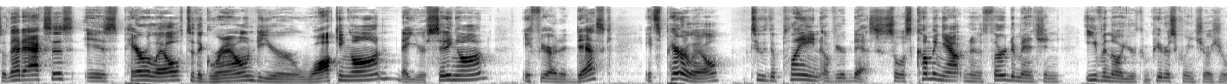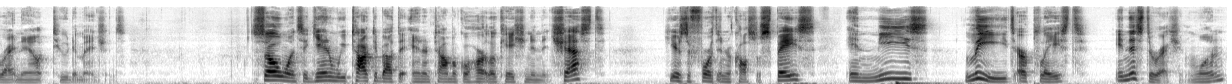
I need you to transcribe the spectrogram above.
So that axis is parallel to the ground you're walking on, that you're sitting on. If you're at a desk, it's parallel to the plane of your desk. So it's coming out in a third dimension, even though your computer screen shows you right now two dimensions. So once again, we talked about the anatomical heart location in the chest. Here's the fourth intercostal space. And these leads are placed in this direction. One,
